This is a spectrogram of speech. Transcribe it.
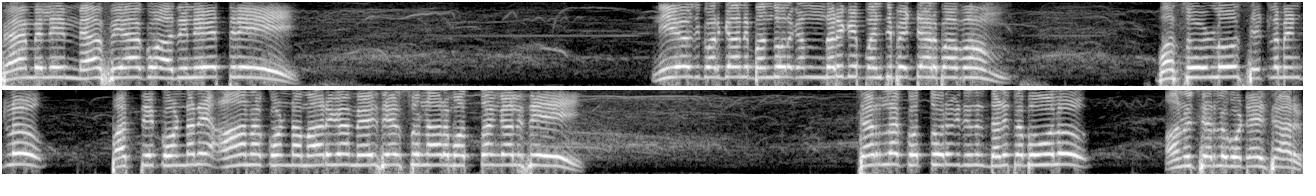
ఫ్యామిలీ మాఫియాకు అధినేత్రి. నియోజకవర్గాన్ని బంధువులకందరికీ పంచిపెట్టారు పాపం. వసూళ్ళు సెటిల్మెంట్లు పత్తి కొండని ఆనకొండ మారిగా మేసేస్తున్నారు మొత్తం కలిసి. చెర్ల కొత్తూరుకు చెందిన దళిత భూములు అనుచరులు కొట్టేశారు.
